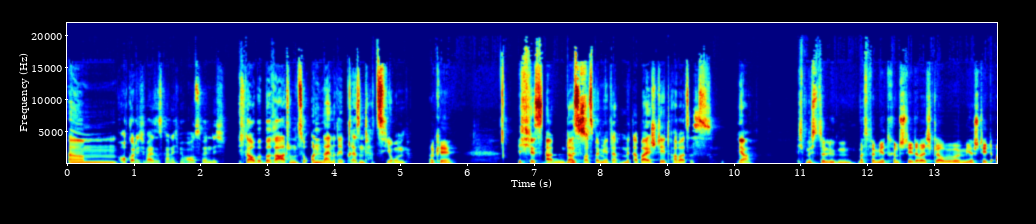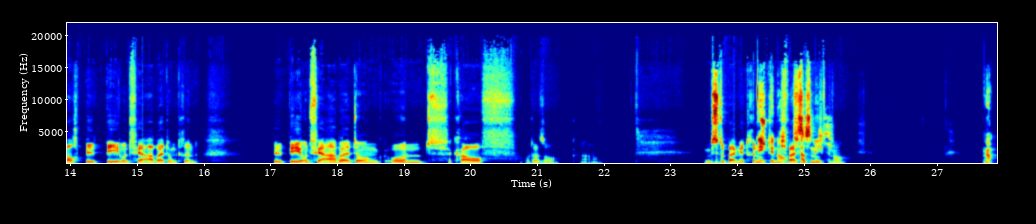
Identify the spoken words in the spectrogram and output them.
ähm, oh Gott, ich weiß es gar nicht mehr auswendig. Ich glaube, Beratung zur Online-Repräsentation. Okay. Ich ist dann das, was bei mir da, mit dabei steht, aber es ist, ja. Ich müsste lügen, was bei mir drin steht, aber ich glaube, bei mir steht auch Bild B und Verarbeitung drin. Bild B und Verarbeitung und Verkauf oder so. Keine Ahnung. Müsste ja. bei mir drin nee, stehen. Genau. Ich weiß ich es nicht genau. Ja,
